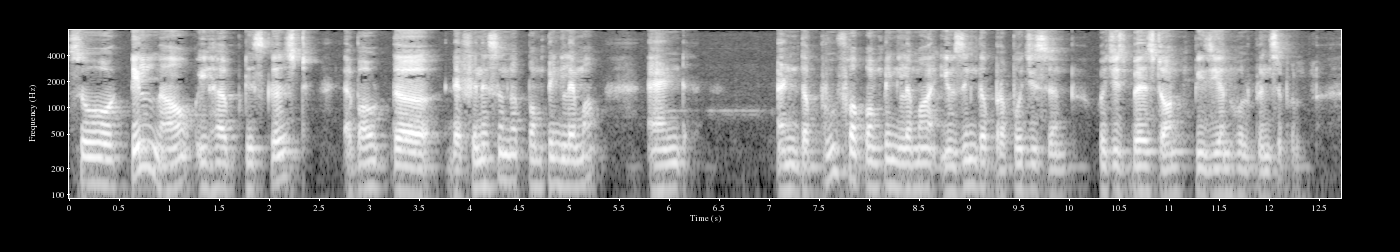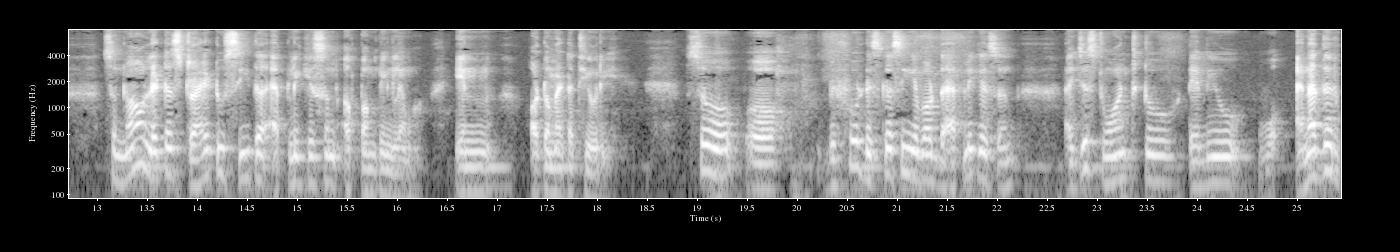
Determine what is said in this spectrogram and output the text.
So till now we have discussed about the definition of pumping lemma and and the proof of pumping lemma using the proposition which is based on pigeonhole principle. So now let us try to see the application of pumping lemma in automata theory. So uh, before discussing about the application, I just want to tell you another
